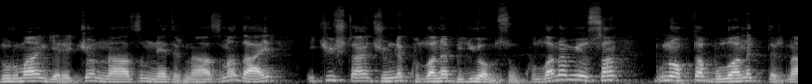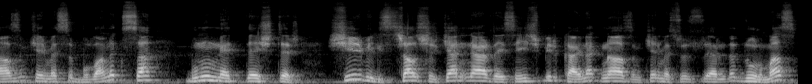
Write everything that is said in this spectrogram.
durman gerekiyor. Nazım nedir? Nazıma dair 2-3 tane cümle kullanabiliyor musun? Kullanamıyorsan bu nokta bulanıktır. Nazım kelimesi bulanıksa bunu netleştir. Şiir bilgisi çalışırken neredeyse hiçbir kaynak Nazım kelimesi üzerinde durmaz.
